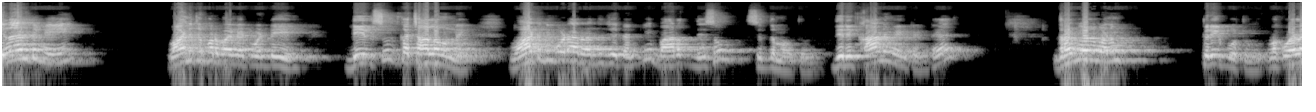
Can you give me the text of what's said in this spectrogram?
ఇలాంటివి వాణిజ్యపరమైనటువంటి డీల్స్ ఇంకా చాలా ఉన్నాయి. వాటిని కూడా రద్దు చేయడానికి భారతదేశం సిద్ధమవుతుంది. దీనికి కారణం ఏంటంటే ద్రవ్యోల్బణం పెరిగిపోతుంది. ఒకవేళ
